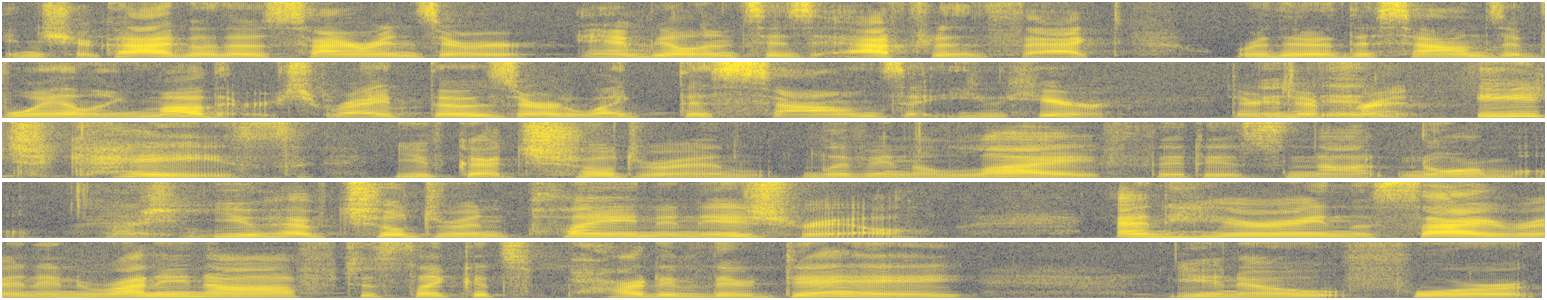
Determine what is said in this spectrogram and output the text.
In Chicago, those sirens are ambulances after the fact, or they're the sounds of wailing mothers, right? right. Those are like the sounds that you hear. They're in, different. In each case, you've got children living a life that is not normal. Right. You have children playing in Israel and hearing the siren and running off just like it's part of their day, you know, for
